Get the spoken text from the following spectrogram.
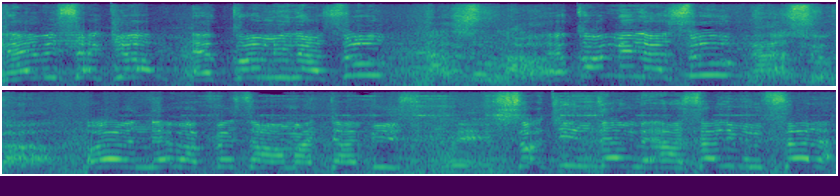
nayebisaki yo ekomi na su ekomi na su oyo nde bapesaka matabis soki nzambe asali mosala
